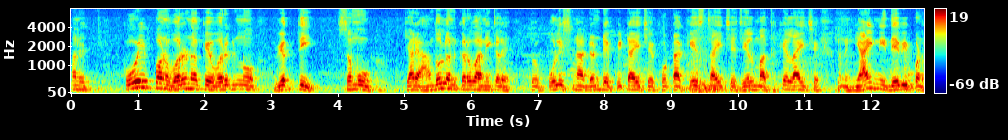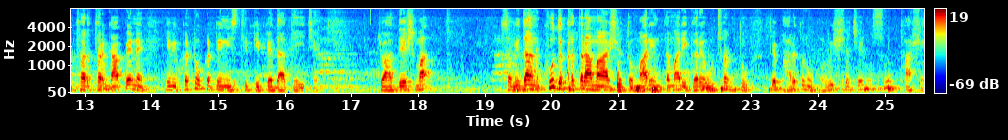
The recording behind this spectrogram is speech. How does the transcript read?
અને કોઈ પણ વર્ણ કે વર્ગનો વ્યક્તિ, સમૂહ જ્યારે આંદોલન કરવા નીકળે તો પોલીસના દંડે પીટાય છે, ખોટા કેસ થાય છે, જેલમાં ધકેલાય છે અને ન્યાયની દેવી પણ થરથર કાપે ને એવી કટોકટીની સ્થિતિ પેદા થઈ છે. જો આ દેશમાં સંવિધાન ખુદ ખતરામાં હશે તો મારીને તમારી ઘરે ઉછળતું જે ભારતનું ભવિષ્ય છે એનું શું થશે?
